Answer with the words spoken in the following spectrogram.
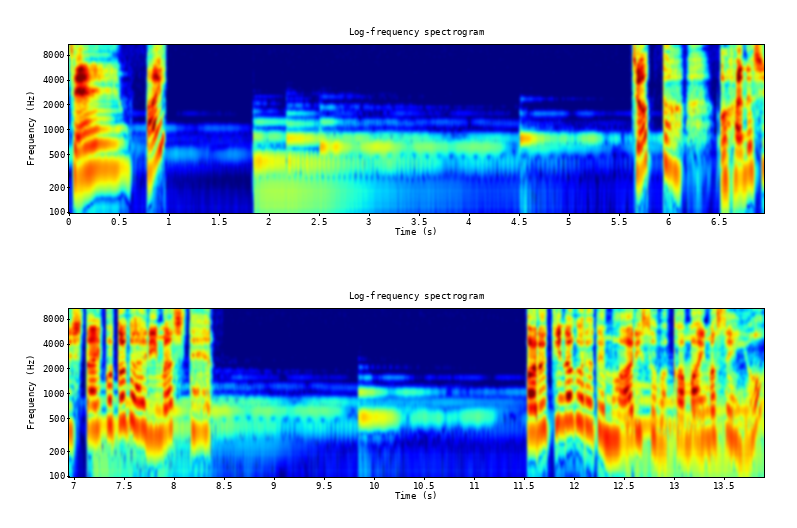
先輩。ちょっとお話ししたいことがありまして。歩きながらでもアリサは構いませんよ。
